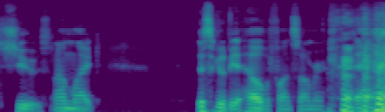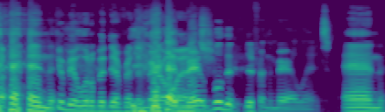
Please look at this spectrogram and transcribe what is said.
shoes. I'm like, this is gonna be a hell of a fun summer. and it could be a little bit different than Merrill Lynch. a little bit different than Merrill Lynch. And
